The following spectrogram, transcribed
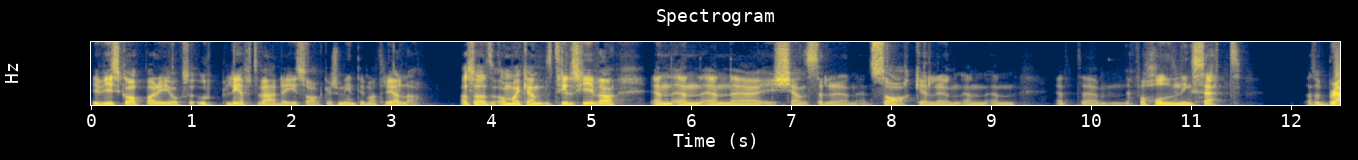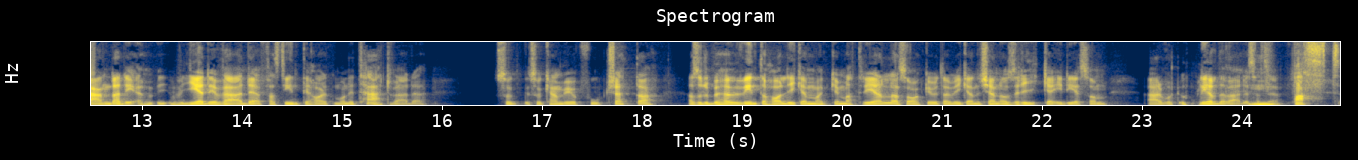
det vi skapar är också upplevt värde i saker som inte är materiella. Alltså att om man kan tillskriva en, en, en eh, tjänst eller en, en sak eller en, en, en, ett um, förhållningssätt. Alltså branda det, ge det värde fast det inte har ett monetärt värde så, så kan vi fortsätta. Alltså då behöver vi inte ha lika mycket materiella saker utan vi kan känna oss rika i det som är vårt upplevda värde. Så att säga. Fast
